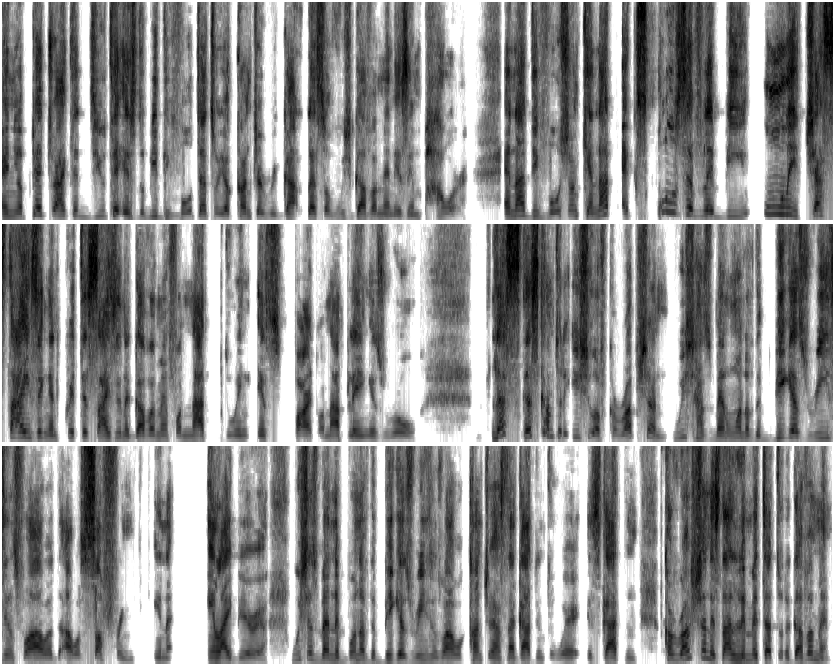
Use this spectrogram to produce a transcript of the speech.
And your patriotic duty is to be devoted to your country, regardless of which government is in power. And that devotion cannot exclusively be only chastising and criticizing the government for not doing its part or not playing its role let's let's come to the issue of corruption, which has been one of the biggest reasons for our our suffering in in Liberia, which has been one of the biggest reasons why our country has not gotten to where it's gotten. Corruption is not limited to the government.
